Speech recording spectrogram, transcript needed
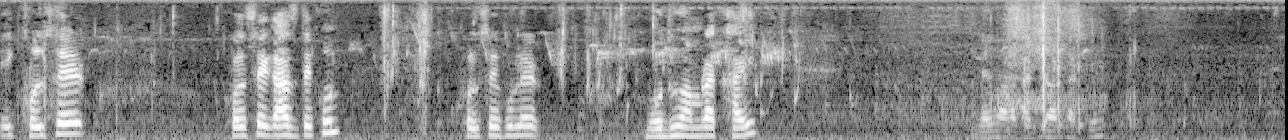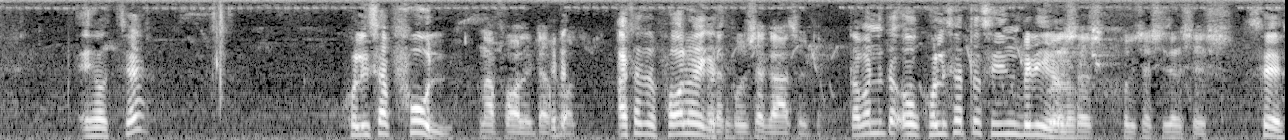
এই খোলসের খোলসে গাছ দেখুন। খোলসে ফুলের মধু আমরা খাই। এই হচ্ছে খলিসা ফুল। না ফল এটা ফল। আচ্ছা আচ্ছা ফল হয়ে গেছে। খলসা গাছ ওইটা তার মানে তো ও খলিশার তো সিজন বেরিয়ে গেল। খলসা খলসা সিজন শেষ। শেষ।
